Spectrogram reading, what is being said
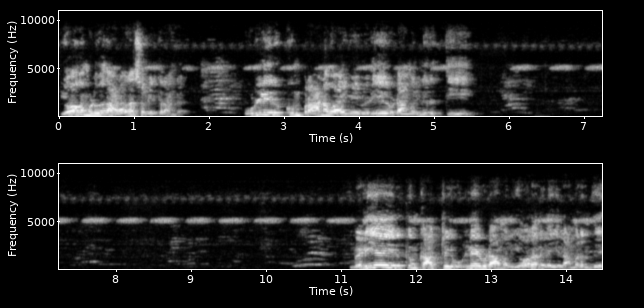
யோகம் முழுவதும் அழகாக சொல்லியிருக்கிறாங்க. உள்ளிருக்கும் பிராணவாயுவை வெளியே விடாமல் நிறுத்தி வெளியே இருக்கும் காற்றை உள்ளே விடாமல் யோக நிலையில் அமர்ந்து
